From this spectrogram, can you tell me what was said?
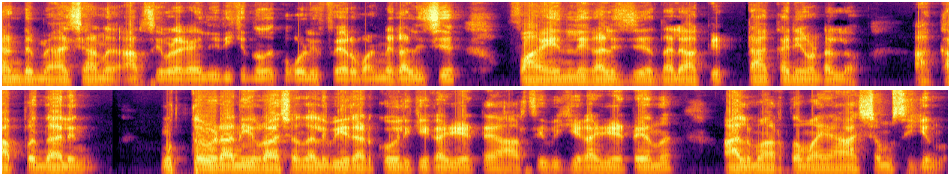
രണ്ട് മാച്ചാണ് ആർ സി ബിയുടെ കയ്യിലിരിക്കുന്നത്. ക്വാളിഫയർ വണ്ണ് കളിച്ച് ഫൈനൽ കളിച്ച് എന്തായാലും ആ കിട്ടാക്കനി ഉണ്ടല്ലോ ആ കപ്പ് എന്തായാലും മുത്തവിടാൻ ഈ പ്രാവശ്യം എന്തായാലും വിരാട് കോഹ്ലിക്ക് കഴിയട്ടെ ആർ സി ബിക്ക് കഴിയട്ടെ എന്ന് ആത്മാർത്ഥമായി ആശംസിക്കുന്നു.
